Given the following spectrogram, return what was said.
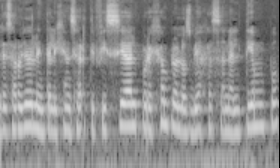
desarrollo de la inteligencia artificial, por ejemplo, los viajes en el tiempo,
